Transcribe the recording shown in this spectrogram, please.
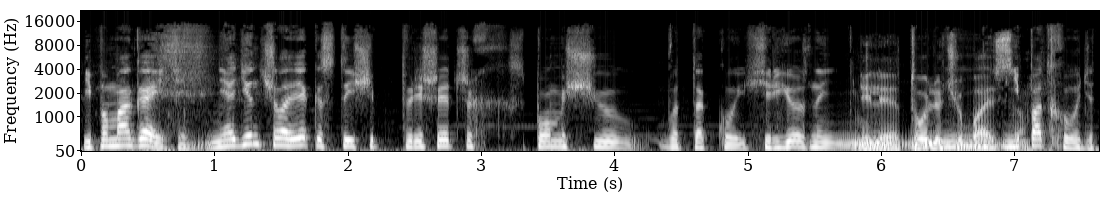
И помогайте. Ни один человек из тысячи пришедших с помощью вот такой серьезной Или Толю Чубайса. не подходит.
